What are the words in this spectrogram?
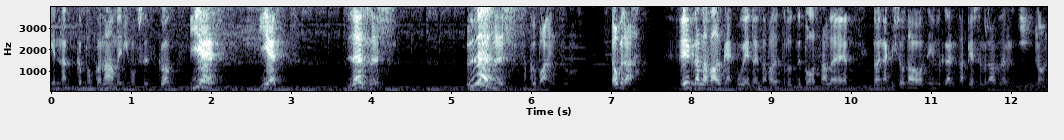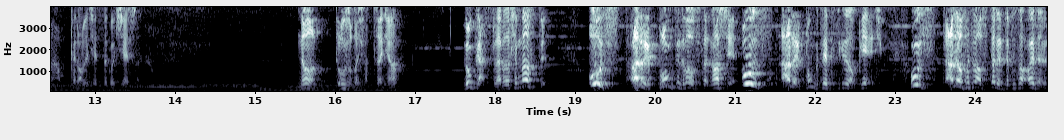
jednak go pokonamy mimo wszystko. Jest! Jest! Leżysz! Leżysz, skubańcu! Dobra, wygrana walka, jak mówię, to jest naprawdę trudny boss, ale no jednak mi się udało z nim wygrać za pierwszym razem i no naprawdę się z tego cieszę. No, dużo doświadczenia. Lukas, level 18. U stary, punkty zwał 14. U stary, punkty psychiczne 5. U stary, ofensywa 4, defensywa o 1.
